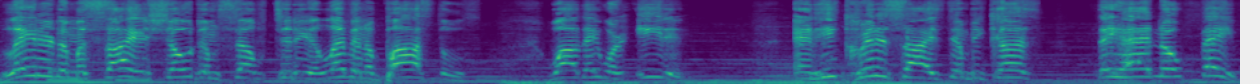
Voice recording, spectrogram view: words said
later the Messiah showed himself to the 11 apostles while they were eating. And he criticized them because they had no faith.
